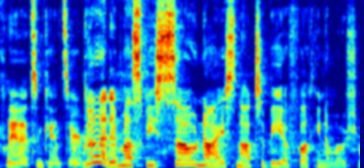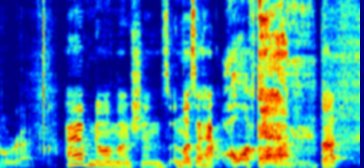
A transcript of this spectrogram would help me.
planets in Cancer. Good. It must be so nice not to be a fucking emotional wreck. I have no emotions unless I have all of them. That.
